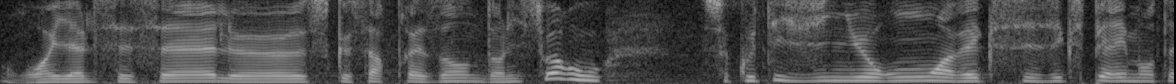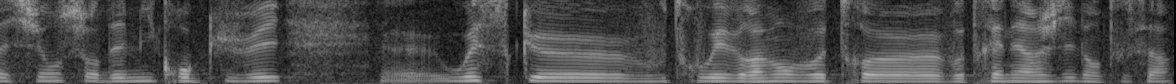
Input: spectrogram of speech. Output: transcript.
Royal Cécile, ce que ça représente dans l'histoire, ou ce côté vigneron avec ses expérimentations sur des micro-cuvées, où est-ce que vous trouvez vraiment votre, votre énergie dans tout ça?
